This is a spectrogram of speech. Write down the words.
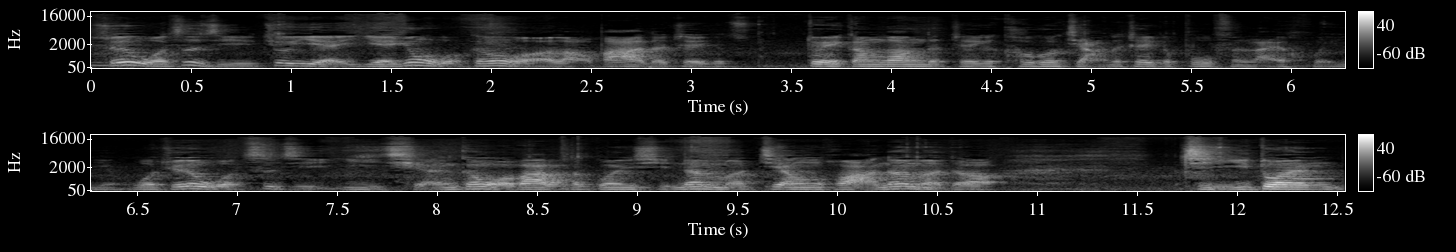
所以我自己就也也用我跟我老爸的这个对刚刚的这个 Coco 讲的这个部分来回应。我觉得我自己以前跟我爸爸的关系那么僵化，那么的极端，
